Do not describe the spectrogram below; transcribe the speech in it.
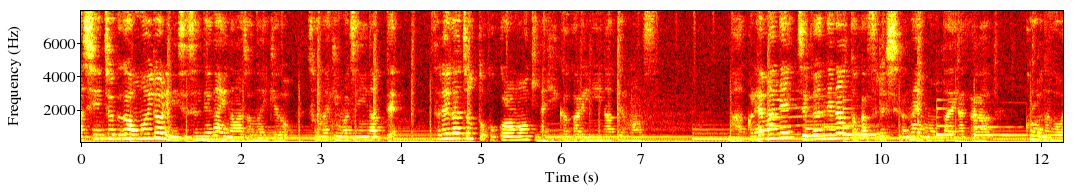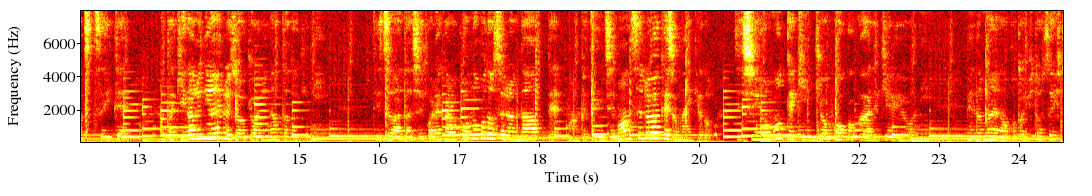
あ進捗が思い通りに進んでないなじゃないけどそんな気持ちになって。それがちょっと心の大きな引っかかりになってます。まあこれはね自分で何とかするしかない問題だからコロナが落ち着いてまた気軽に会える状況になった時に実は私これからこんなことするんだって、まあ、別に自慢するわけじゃないけど自信を持って近況報告ができるように目の前のこと一つ一つ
